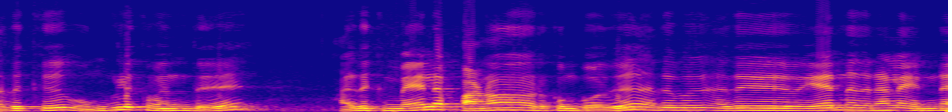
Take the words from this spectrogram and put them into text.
அதுக்கு உங்களுக்கு வந்து அதுக்கு மேலே பணம் இருக்கும்போது அது அது ஏறினதுனால என்ன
